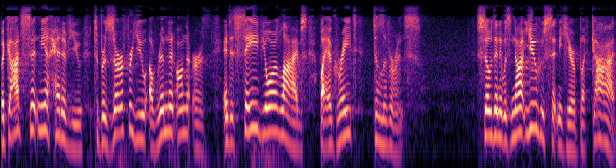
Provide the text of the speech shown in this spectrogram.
But God sent me ahead of you to preserve for you a remnant on the earth and to save your lives by a great deliverance. So then, it was not you who sent me here, but God.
